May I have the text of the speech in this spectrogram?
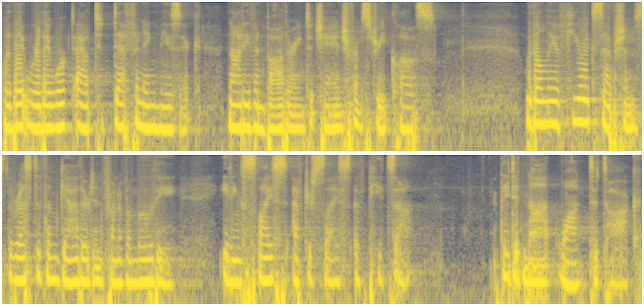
where they, where they worked out to deafening music, not even bothering to change from street clothes. With only a few exceptions, the rest of them gathered in front of a movie, eating slice after slice of pizza. They did not want to talk.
